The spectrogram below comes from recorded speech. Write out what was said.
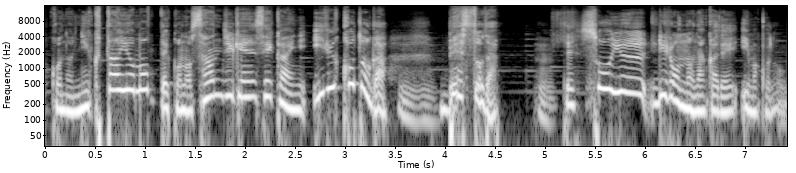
この肉体を持ってこの三次元世界にいることがうんうん。ベストだ。うん。で、そういう理論の中で今この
